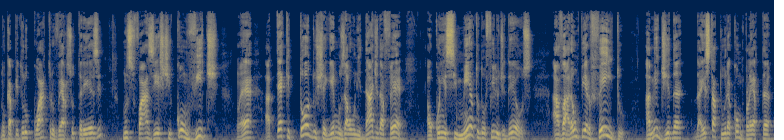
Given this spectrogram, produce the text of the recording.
no capítulo 4, verso 13, nos faz este convite, não é? Até que todos cheguemos à unidade da fé, ao conhecimento do Filho de Deus, a varão perfeito, à medida da estatura completa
